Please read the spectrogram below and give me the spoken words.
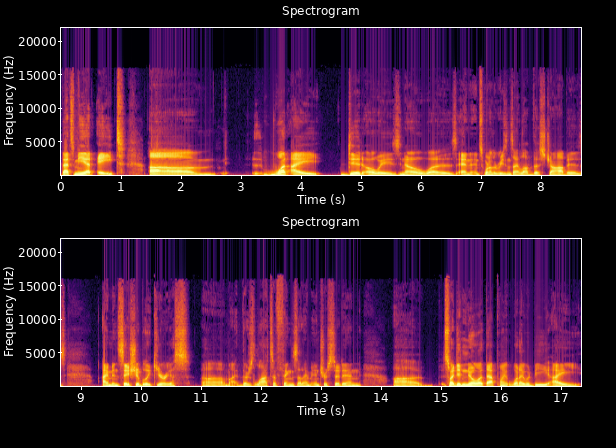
that's me at eight. Um, what I did always know was, and it's one of the reasons I love this job, is I'm insatiably curious. Um, I, there's lots of things that I'm interested in. Uh, so I didn't know at that point what I would be. I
